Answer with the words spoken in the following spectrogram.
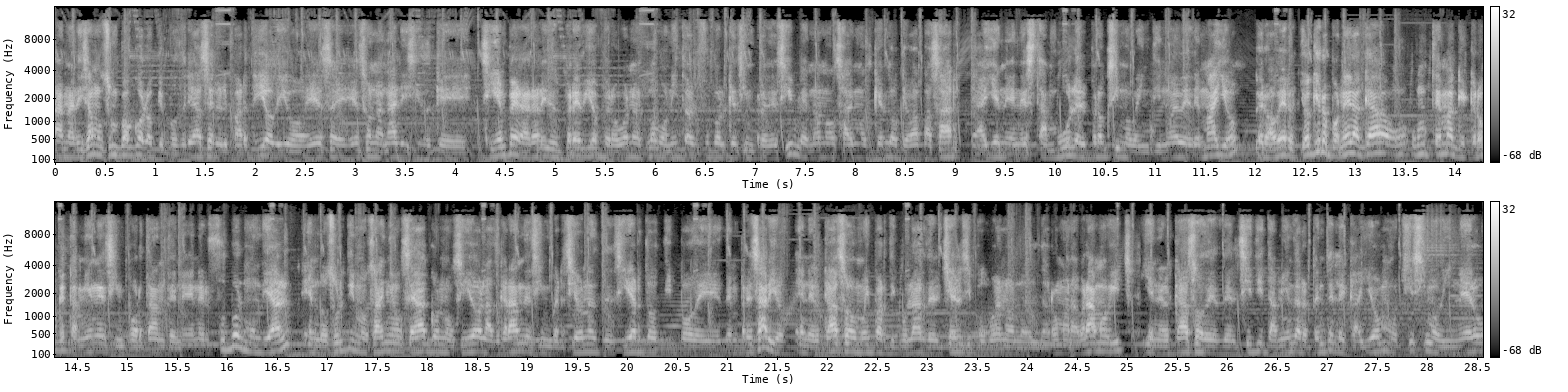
analizamos un poco lo que podría ser el partido, digo, es, es un análisis que siempre el análisis previo, pero bueno, es lo bonito del fútbol que es impredecible, ¿no? No sabemos qué es lo que va a pasar ahí en, en Estambul el próximo 29 de mayo. Pero a ver, yo quiero poner acá un, tema que creo que también es importante. En, el fútbol mundial, en los últimos años se ha conocido las grandes inversiones de cierto tipo de, de empresarios. En el caso muy particular del Chelsea, pues bueno, el de Roman Abramovich, y en el caso del City también de repente le cayó muchísimo dinero,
